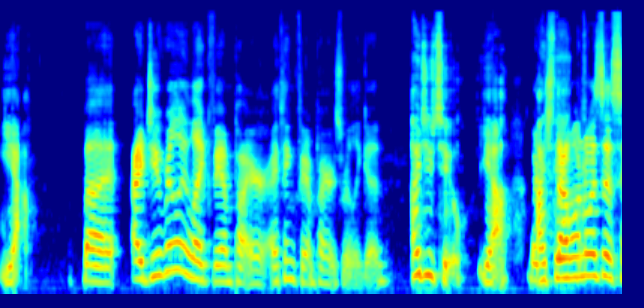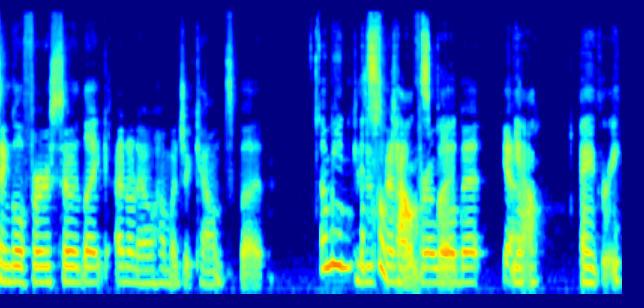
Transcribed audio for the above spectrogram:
Yeah. But I do really like Vampire. I think Vampire is really good. I do too. Yeah. Which I that one was a single first, so like I don't know how much it counts, but I mean, it still counts, for a little bit. yeah. Yeah. I agree.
